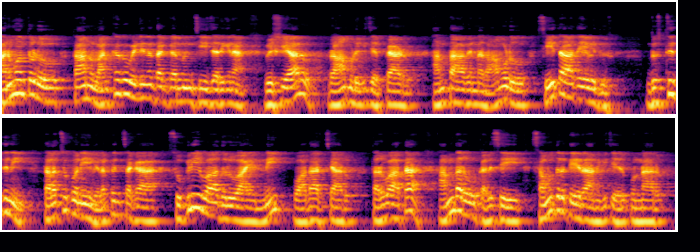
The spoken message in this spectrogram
హనుమంతుడు తాను లంకకు వెళ్ళిన దగ్గర నుంచి జరిగిన విషయాలు రాముడికి చెప్పాడు. అంతా విన్న రాముడు సీతాదేవి దుష్ దుస్థితిని తలచుకొని విలపించగా సుగ్రీవాదులు ఆయన్ని ఓదార్చారు. తరువాత అందరూ కలిసి సముద్ర తీరానికి చేరుకున్నారు.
